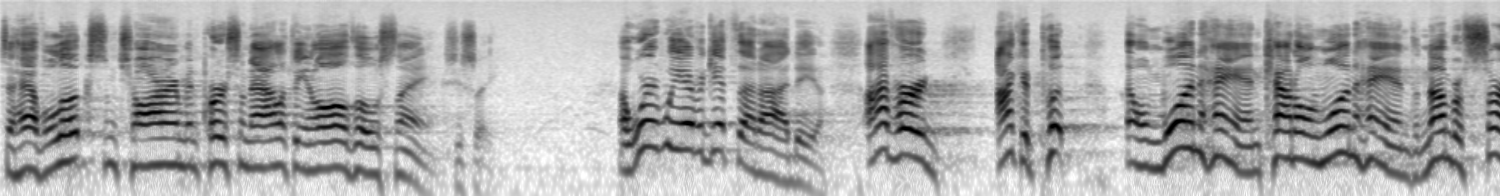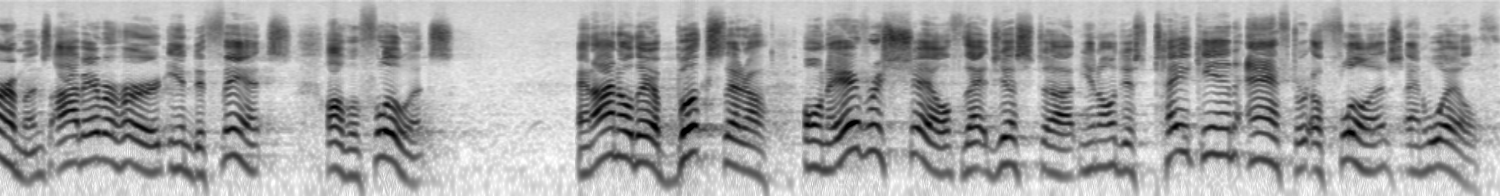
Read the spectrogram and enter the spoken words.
to have looks and charm and personality and all those things, you see. Now, where'd we ever get that idea? I've heard, I could put on one hand, count on one hand the number of sermons I've ever heard in defense of affluence. And I know there are books that are on every shelf that just, uh, you know, just take in after affluence and wealth.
